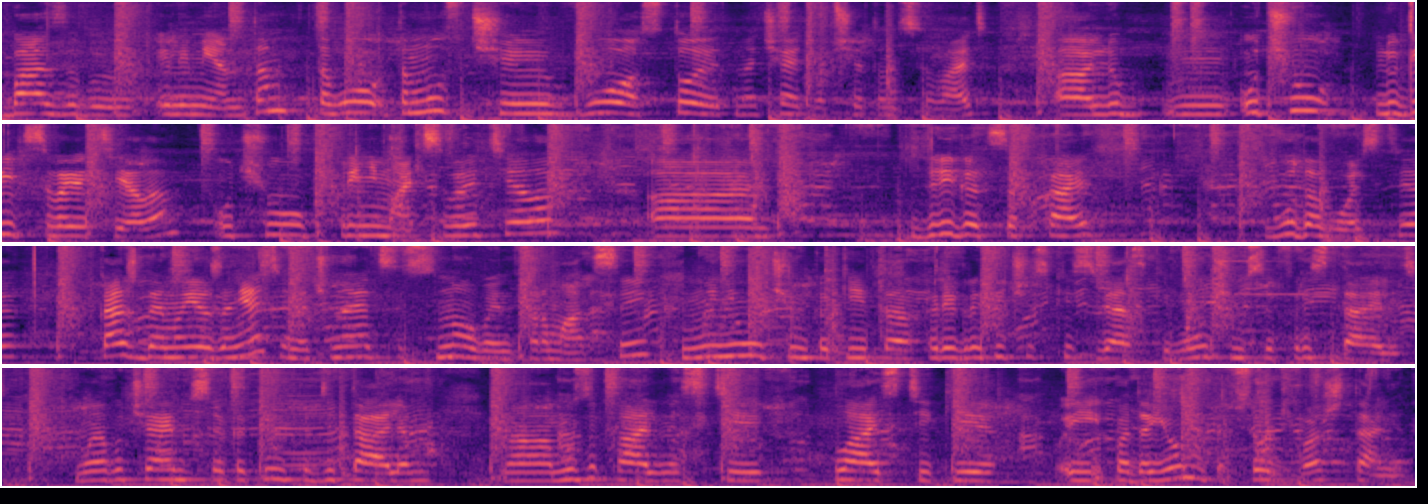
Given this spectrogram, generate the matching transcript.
базовым элементам, того, тому, с чего стоит начать вообще танцевать. А, люб, учу любить свое тело, учу принимать свое тело, двигаться в кайф, в удовольствие. Каждое мое занятие начинается с новой информации. Мы не учим какие-то хореографические связки, мы учимся фристайлить. Мы обучаемся каким-то деталям, а, музыкальности, пластики и подаем это все в ваш танец.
